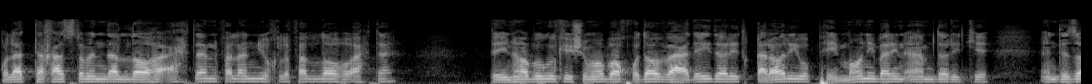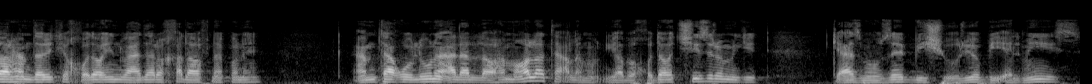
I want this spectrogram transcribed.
قلت تخستم عند الله عهدا فلن یخلف الله عهده به اینها بگو که شما با خدا وعده ای دارید قراری و پیمانی بر این امر دارید که انتظار هم دارید که خدا این وعده رو خلاف نکنه. ام تقولون علی الله ما لا تعلمون. یا به خدا چیزی رو میگید که از موضع بیشوری و بیعلمی است.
